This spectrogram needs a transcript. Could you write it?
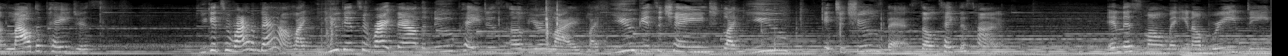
allow the pages you get to write them down. Like you get to write down the new pages of your life. Like you get to change, like you get to choose that. So take this time in this moment, you know, breathe deep.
